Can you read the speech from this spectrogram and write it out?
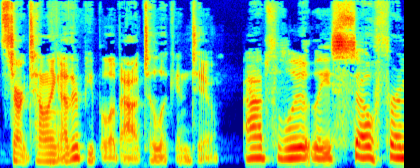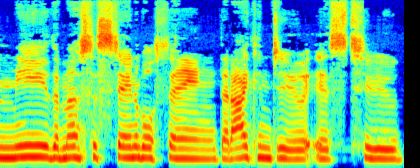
start telling other people about to look into? Absolutely. So for me, the most sustainable thing that I can do is to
